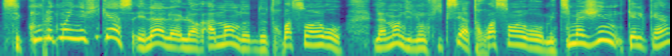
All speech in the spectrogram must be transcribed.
C'est complètement inefficace. Et là le- leur amende de 300 euros. L'amende ils l'ont fixée à 300 euros. Mais t'imagines quelqu'un,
